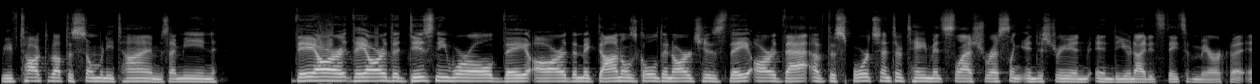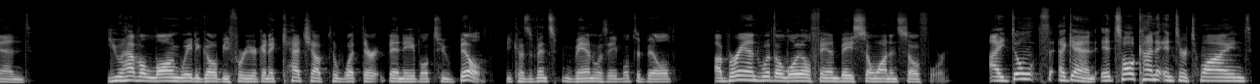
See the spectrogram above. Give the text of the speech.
We've talked about this so many times. I mean, they are they are the Disney World. They are the McDonald's Golden Arches. They are that of the sports entertainment slash wrestling industry in in the United States of America. And you have a long way to go before you're going to catch up to what they've been able to build. Because Vince McMahon was able to build a brand with a loyal fan base, so on and so forth. I don't. Th- again, it's all kind of intertwined.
